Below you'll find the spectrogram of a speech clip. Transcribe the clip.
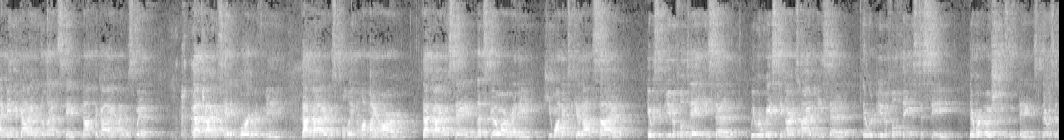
I mean the guy in the landscape, not the guy I was with. That guy was getting bored with me. That guy was pulling on my arm. That guy was saying, let's go already. He wanted to get outside. It was a beautiful day, he said. We were wasting our time, he said. There were beautiful things to see. There were oceans and things. There was a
